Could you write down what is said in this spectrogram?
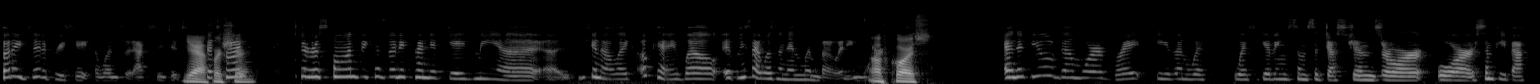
But I did appreciate the ones that actually did Yeah, for time sure. To respond because then it kind of gave me a, a you know like okay well at least i wasn't in limbo anymore Of course. and a few of them were great even with with giving some suggestions or or some feedback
